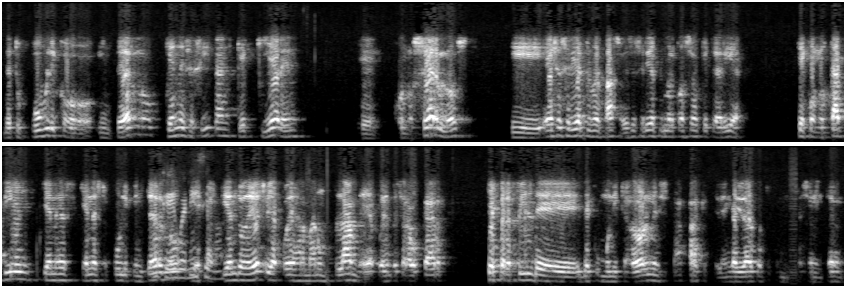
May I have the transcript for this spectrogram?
de tu público interno, qué necesitan, qué quieren, eh, conocerlos y ese sería el primer paso, ese sería el primer consejo que te daría, que conozcas bien quién es, quién es tu público interno y partiendo de eso ya puedes armar un plan, ya puedes empezar a buscar qué perfil de, de comunicador necesitas para que te venga a ayudar con tu comunicación interna.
